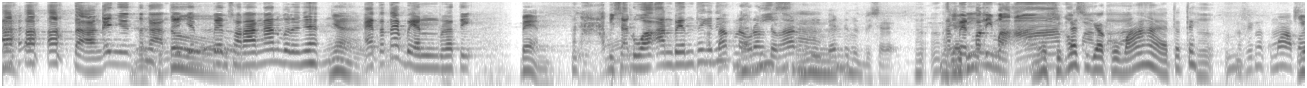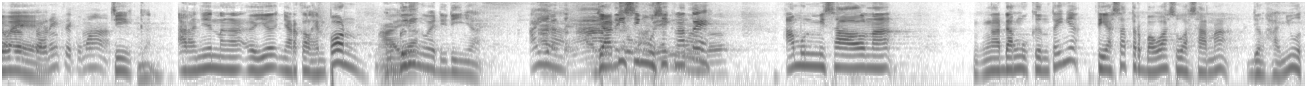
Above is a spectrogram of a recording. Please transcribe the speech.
Tangge nya tangge nya band sorangan benernya. nya Eta teh band berarti band Nah, bisa duaan band teh gini. Takna urang teu bisa. ngarti band teh bisa. Kan band mah limaan. Musiknya siga kumaha eta teh. Musiknya kumaha apa? Elektronik teh kumaha? cik aranya nang ieu nyarkel handphone Ah, googling iya. we di dinya aya tengah, jadi si musik teh amun misalna ngadangukeun teh nya tiasa terbawa suasana jeung hanyut.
